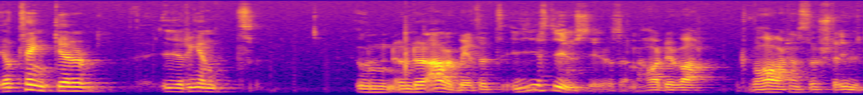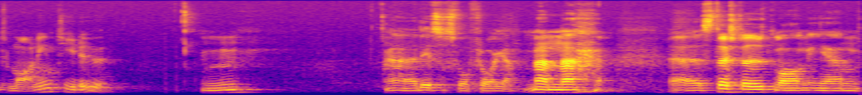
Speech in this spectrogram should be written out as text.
Jag tänker i rent un, under arbetet i styrelsen, har det varit, vad har varit den största utmaningen tycker du? Mm. Eh, det är så svår fråga. Men eh, eh, största utmaningen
